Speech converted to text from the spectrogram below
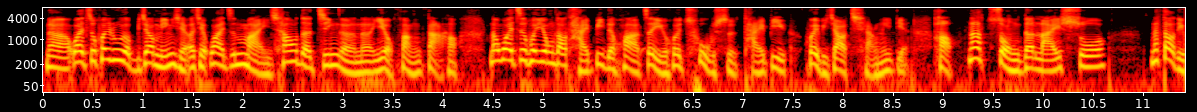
那外资汇入有比较明显，而且外资买超的金额呢也有放大哈。那外资会用到台币的话，这也会促使台币会比较强一点。好，那总的来说。那到底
